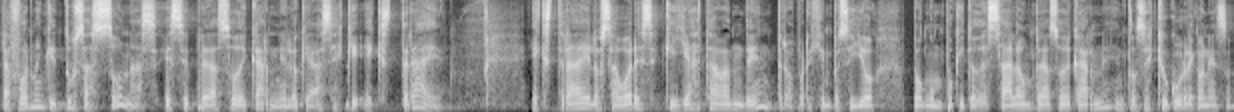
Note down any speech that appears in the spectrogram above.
la forma en que tú sazonas ese pedazo de carne lo que hace es que extrae extrae los sabores que ya estaban dentro. Por ejemplo, si yo pongo un poquito de sal a un pedazo de carne, entonces, ¿qué ocurre con eso?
